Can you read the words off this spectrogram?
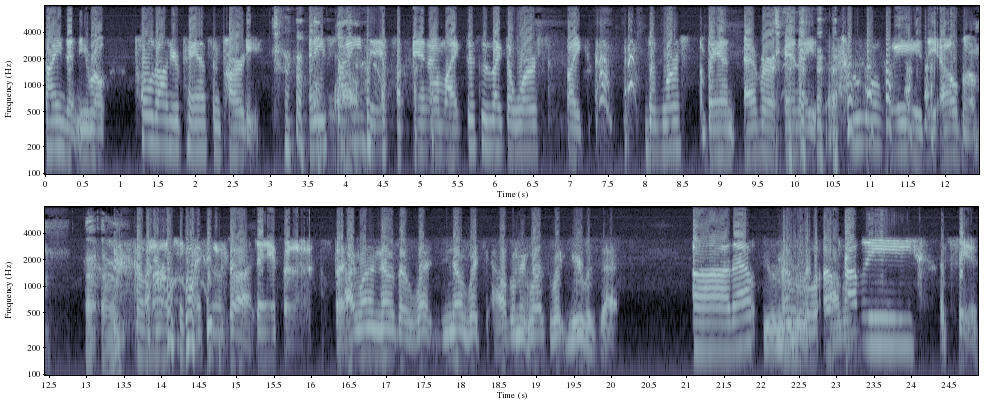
signed it, and he wrote, "Pull down your pants and party," and he signed it, and I'm like, "This is like the worst." Like the worst band ever, and I threw away the album. Uh oh. So I didn't take myself God. today for that. But I want to know though, what do you know which album it was? What year was that? uh, that you remember ooh, uh, album? probably let's see.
